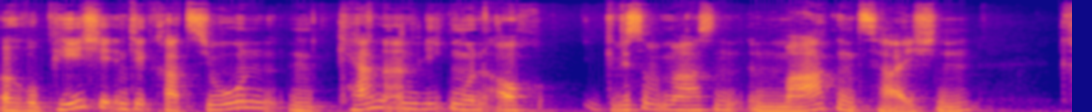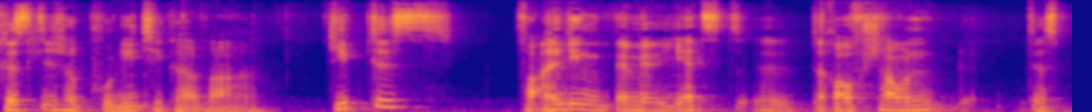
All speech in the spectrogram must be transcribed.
europäische Integration ein Kernanliegen und auch gewissermaßen ein Markenzeichen christlicher Politiker war. Gibt es, vor allen Dingen, wenn wir jetzt äh, darauf schauen, das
